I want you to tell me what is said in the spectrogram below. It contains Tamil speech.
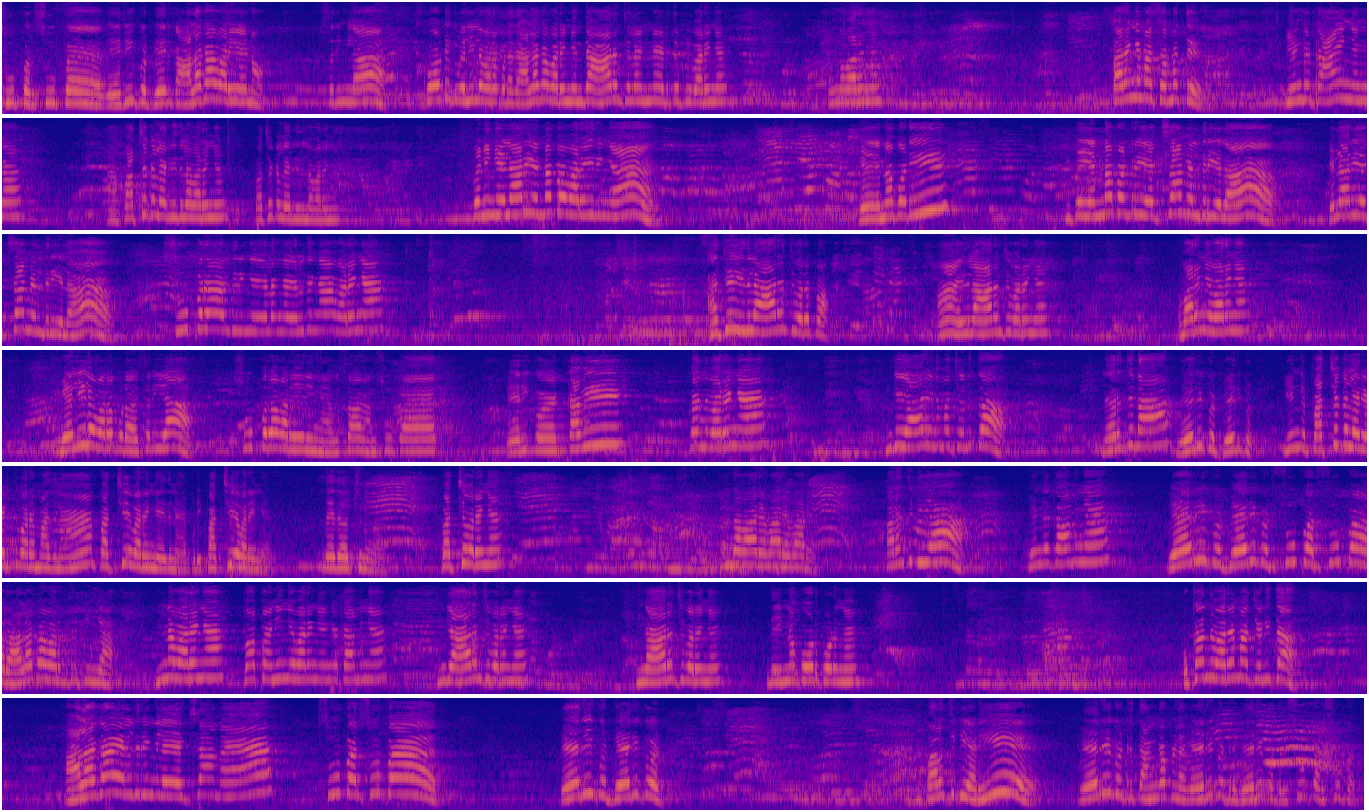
Super super. Very good very அழகாக வரையணும். சரிங்களா? கோட்டுக்கு வெளியில் வரக்கூடாது. அழகாக வரைங்க. இந்த ஆரஞ்செல்லாம் இன்னும் எடுத்து இப்படி வரீங்க? இங்கே வரங்க வரங்கம்மா சமத்து. எங்கள் டிராயிங் எங்க? பச்சை கலர் இதில் வரீங்க. பச்சை கலர் இதில் வரீங்க. இப்போ நீங்கள் எல்லாரும் என்னப்பா வரைகிறீங்க ஏ என்ன கொடி? இப்போ என்ன பண்ணுறீங்க எக்ஸாம் எழுதுறீங்களா? எல்லாரும் எக்ஸாம் எழுதுறீங்களா சூப்பராக எழுதுறீங்க எழுங்க எழுதுங்க வரேங்க அஜய் இதில் ஆரஞ்சு வரப்பா. ஆ இதில் ஆரஞ்சு வரேங்க. வரேங்க வரேங்க. வெளியில் வரக்கூடாது சரியா? சூப்பராக வரையிறீங்க Visakan super. Very good Kavi உட்காந்து வரேங்க. இங்கே யார்? என்னம்மா செலுத்தா நிறைஞ்சுனா வெரி குட் வெரி குட் இங்கே பச்சை கலர் எடுத்து வர மாதிரினா பச்சையை வரேங்க இதுனா இப்படி பச்சையை வரேங்க. இந்த இதை வச்சுருங்க. பச்சை வரேங்க. இந்த வாரம் காமிங்க very good very good super super அழகாக வரைஞ்சிருக்கீங்க. இன்னும் வரேங்க. பாப்பா நீங்கள் வரேங்க. எங்கே காமிங்க இங்கே ஆரஞ்சு வரேங்க. இங்கே ஆரஞ்சு வரேங்க. இந்த இன்னும் கோடு போடுங்க. உட்காந்து வரேம்மா ஜெனிதா. அழகா எழுதுறீங்களே exam super super very good very good வரைச்சிட்டியாடி very good தங்கப்பிள்ள very good very good super super.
